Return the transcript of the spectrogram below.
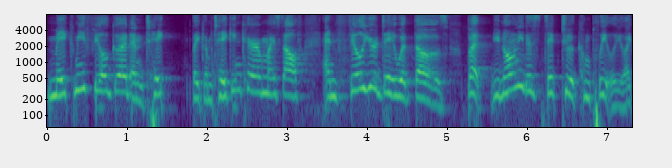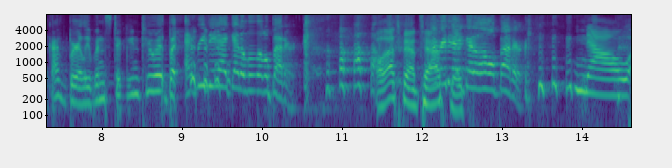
make me feel good and take like I'm taking care of myself and fill your day with those. But you don't need to stick to it completely. Like I've barely been sticking to it, but every day I get a little better. Oh, that's fantastic. day I get a little better. Now,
